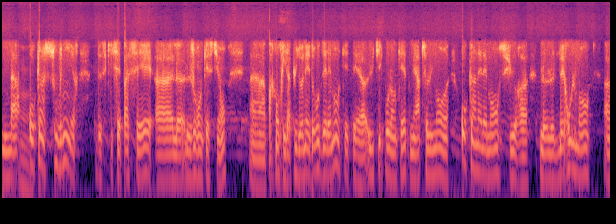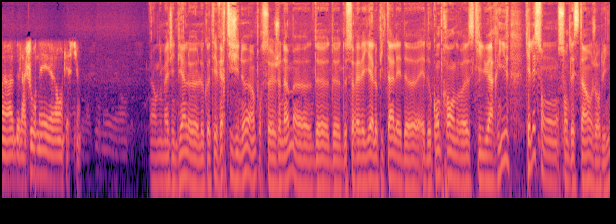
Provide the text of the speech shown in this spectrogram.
il n'a mmh. aucun souvenir de ce qui s'est passé le, le, jour en question. par contre, il a pu donner d'autres éléments qui étaient utiles pour l'enquête, mais absolument aucun élément sur le, le déroulement de la journée en question. On imagine bien le, côté vertigineux hein, pour ce jeune homme euh, de, se réveiller à l'hôpital et de, comprendre ce qui lui arrive. Quel est son, destin aujourd'hui?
